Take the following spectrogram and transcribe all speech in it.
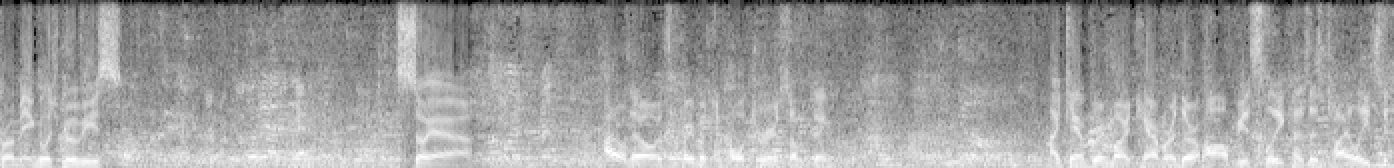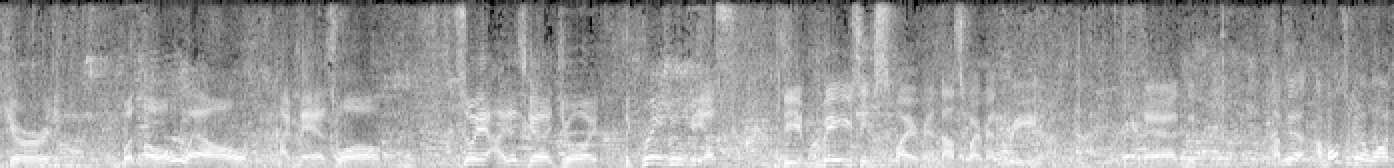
from English movies. So yeah, I don't know. It's pretty much a culture or something. I can't bring my camera there, obviously, because it's tightly secured. But oh well, I may as well. So yeah, I just gonna enjoy the great movie, uh, The Amazing Spider-Man, not Spider-Man 3. And I'm gonna, I'm also gonna watch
